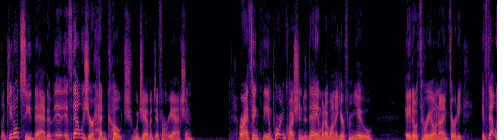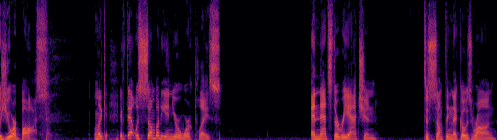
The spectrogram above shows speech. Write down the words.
Like, you don't see that. If, that was your head coach, would you have a different reaction? Or I think the important question today, and what I want to hear from you, 8030930, if that was your boss, like if that was somebody in your workplace, and that's the reaction to something that goes wrong,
